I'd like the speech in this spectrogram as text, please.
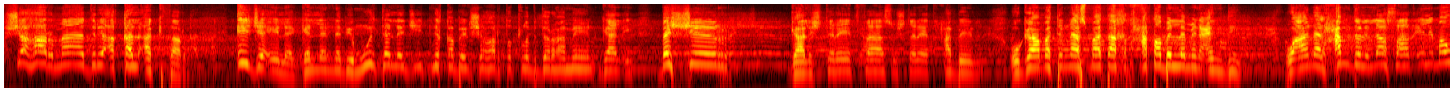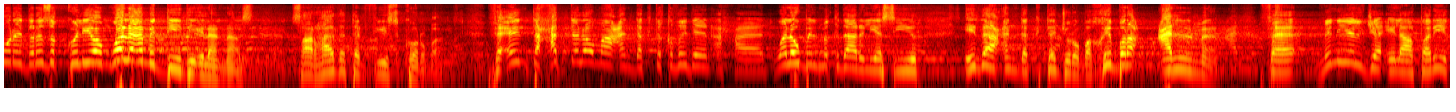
شهر ما أدري أقل أكثر. اجى إليه قال له النبي مو أنت اللي جيتني قبل شهر تطلب درهمين؟ قال إيه بشر. قال اشتريت فاس واشتريت حبل. وقامت الناس ما تاخذ حطب إلا من عندي. وأنا الحمد لله صار لي مورد رزق كل يوم ولا أمد ايدي إلى الناس. صار هذا تنفيس كربة. فأنت حتى لو ما عندك تقضي دين أحد ولو بالمقدار اليسير إذا عندك تجربة خبرة علمه فمن يلجأ إلى طريق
